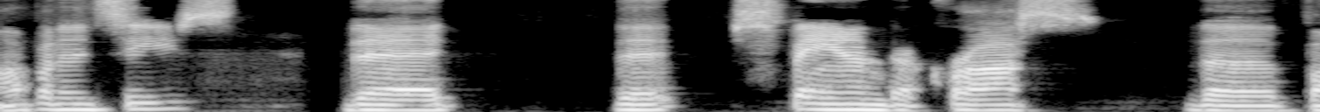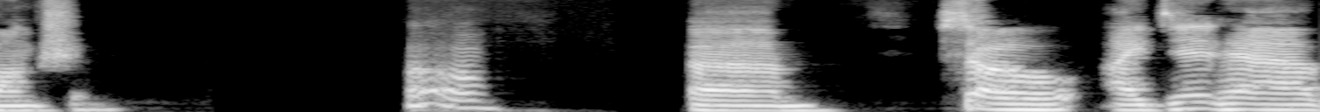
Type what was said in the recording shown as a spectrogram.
competencies that that spanned across the function. Oh, um, so I did have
